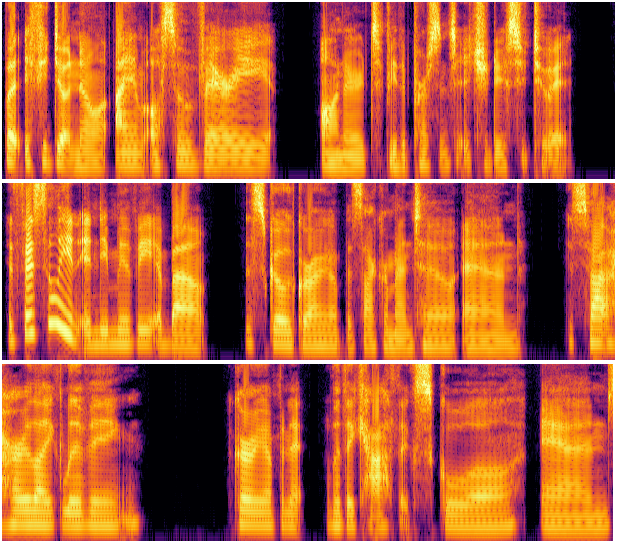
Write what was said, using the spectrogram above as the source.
But if you don't know, I am also very honored to be the person to introduce you to it. It's basically an indie movie about this girl growing up in Sacramento, and it's about her like living, growing up in a, with a Catholic school, and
